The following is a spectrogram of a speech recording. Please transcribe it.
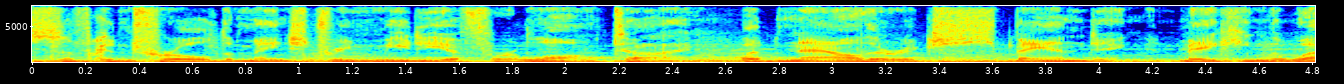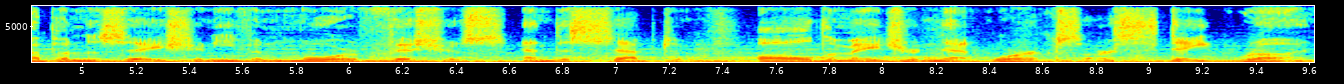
Globalists have controlled the mainstream media for a long time, but now they're expanding, making the weaponization even more vicious and deceptive. All the major networks are state run.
